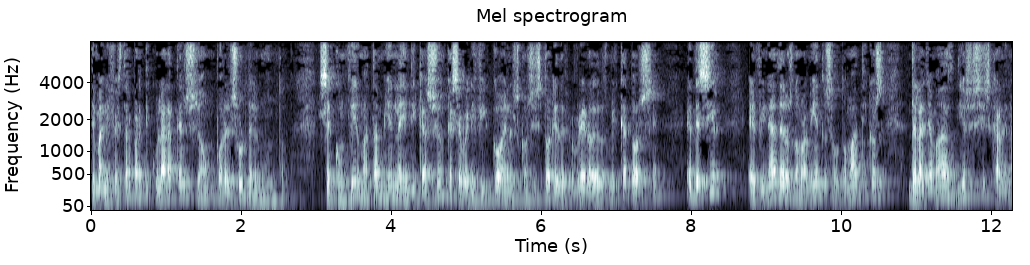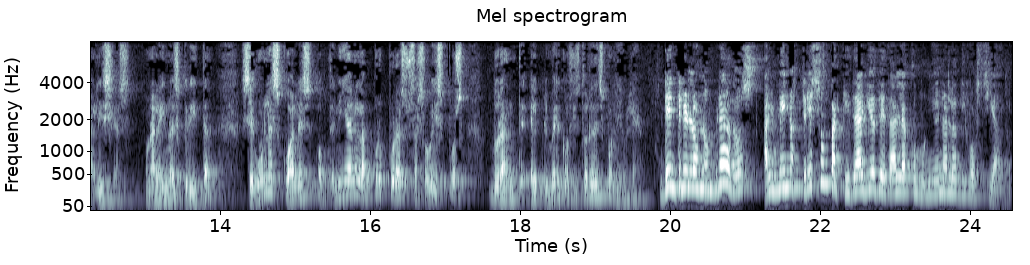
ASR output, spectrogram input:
de manifestar particular atención por el sur del mundo. Se confirma también la indicación que se verificó en los consistorios de febrero de 2014, es decir, el final de los nombramientos automáticos de las llamadas diócesis cardenalicias, una ley no escrita, según las cuales obtenían la púrpura sus arzobispos durante el primer consistorio disponible. De entre los nombrados, al menos tres son partidarios de dar la comunión a los divorciados.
